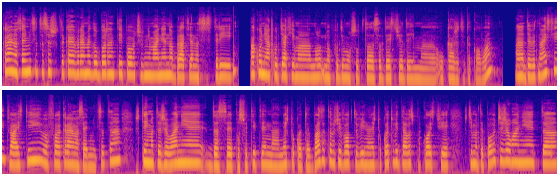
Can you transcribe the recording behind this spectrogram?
Край на седмицата също така е време да обърнете и повече внимание на братя, на сестри. Ако някой от тях има необходимост от съдействие да им окажете такова. А на 19 и 20 в края на седмицата ще имате желание да се посветите на нещо, което е базата в живота ви, на нещо, което ви дава спокойствие. Ще имате повече желание да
